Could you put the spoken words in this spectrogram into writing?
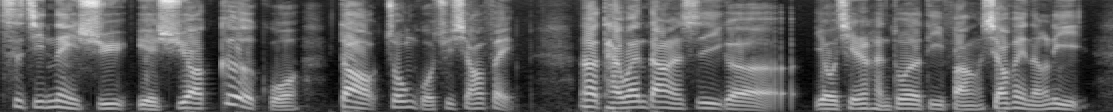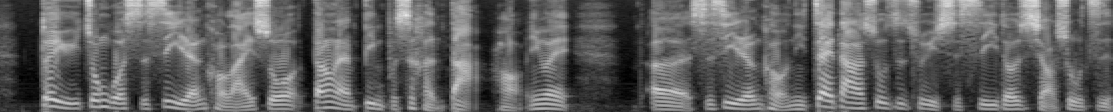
刺激内需也需要各国到中国去消费。那台湾当然是一个有钱人很多的地方，消费能力对于中国十四亿人口来说，当然并不是很大。好，因为。呃，十四亿人口，你再大的数字除以十四亿都是小数字，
